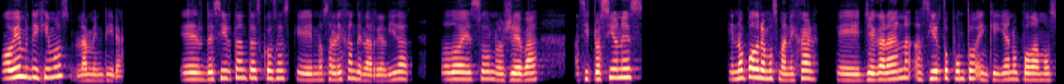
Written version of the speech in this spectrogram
Como bien dijimos, la mentira. El decir tantas cosas que nos alejan de la realidad. Todo eso nos lleva a situaciones que no podremos manejar, que llegarán a cierto punto en que ya no podamos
